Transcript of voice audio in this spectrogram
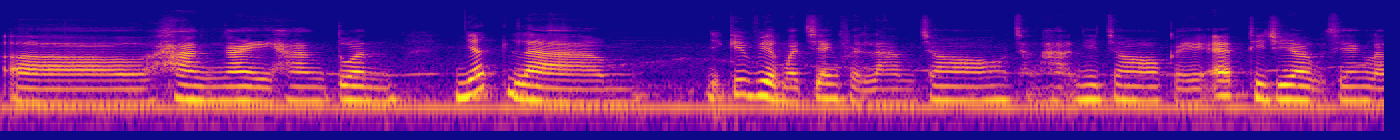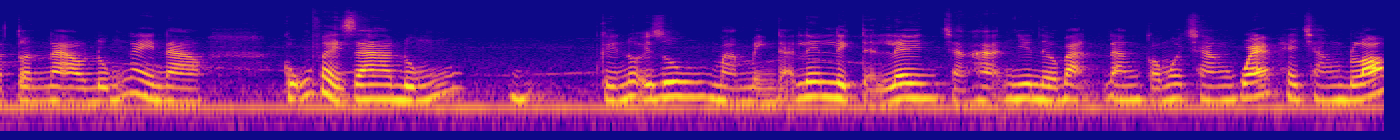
uh, hàng ngày hàng tuần nhất là những cái việc mà chị anh phải làm cho, chẳng hạn như cho cái FTGA của chị anh là tuần nào, đúng ngày nào cũng phải ra đúng cái nội dung mà mình đã lên lịch để lên. Chẳng hạn như nếu bạn đang có một trang web hay trang blog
